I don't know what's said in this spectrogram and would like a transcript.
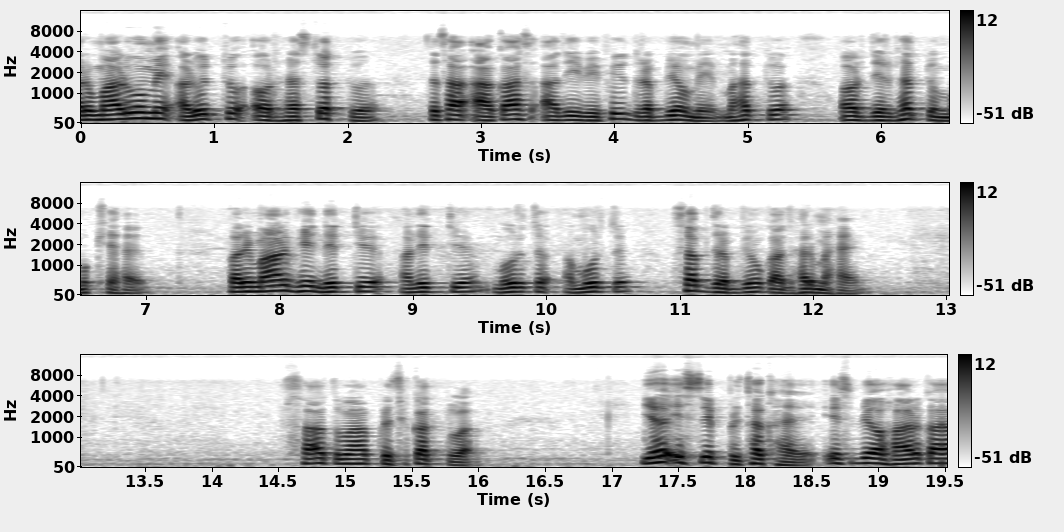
परमाणुओं में अणुत्व और ह्रस्वत्व तथा आकाश आदि विविध द्रव्यों में महत्व और दीर्घत्व मुख्य है। परिमाण भी नित्य, अनित्य, मूर्त, अमूर्त सब द्रव्यों का धर्म है। सातवां पृथकत्व। यह इससे पृथक है। इस व्यवहार का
